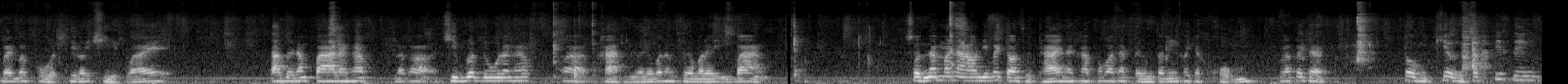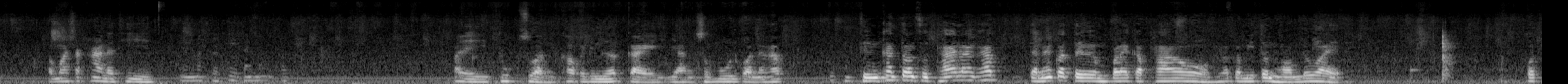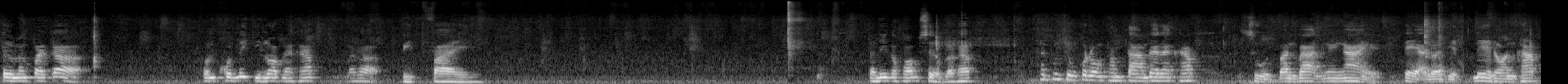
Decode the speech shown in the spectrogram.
ใบมะกรูดที่เราฉีกไว้ ตามด้วยน้ำปลานะครับ แล้วก็ชิมรสดูนะครับ ว่าขาดเหลือหรือว่าต้องเติมอะไรอีกบ้าง ส่วนน้ำมะนาวนี้ไว้ตอนสุดท้ายนะครับ เพราะว่าถ้าเติมตอนนี้เขาจะขม แล้วก็จะต้มเคี่ยวอีกสักนิดนึงประมาณสักห้านาที มะเขือเทศกันนะครับให้ทุกส่วนเข้าไปในเนื้อไก่อย่างสมบูรณ์ก่อนนะครับ ถึงขั้นตอนสุดท้ายแล้วครับ จากนั้นก็เติมใบกะเพราแล้วก็มีต้นหอมด้วยพอเติมลงไปก็ คนๆไม่กี่รอบนะครับ แล้วก็ปิดไฟ ตอนนี้ก็พร้อมเสิร์ฟแล้วครับ ท่านผู้ชมก็ลองทำตามได้นะครับ สูตรบ้านๆง่าย ๆ แต่อร่อยเด็ดแน่นอนครับ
